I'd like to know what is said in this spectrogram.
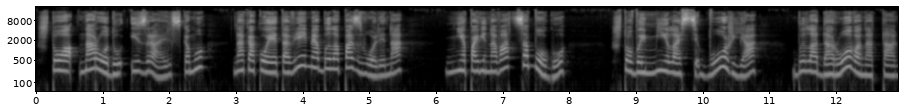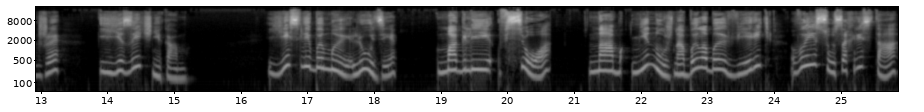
что народу израильскому на какое-то время было позволено не повиноваться Богу, чтобы милость Божья была дарована также и язычникам. Если бы мы, люди, могли все, нам не нужно было бы верить в Иисуса Христа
